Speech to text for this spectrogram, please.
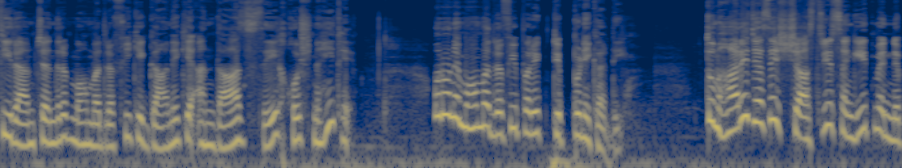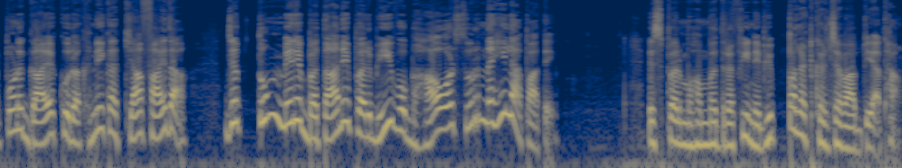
सी रामचंद्र मोहम्मद रफी के गाने के अंदाज से खुश नहीं थे। उन्होंने मोहम्मद रफी पर एक टिप्पणी कर दी। तुम्हारे जैसे शास्त्रीय संगीत में निपुण गायक को रखने का क्या फ़ायदा जब तुम मेरे बताने पर भी वो भाव और सुर नहीं ला पाते? इस पर मोहम्मद रफी ने भी पलट कर जवाब दिया था।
